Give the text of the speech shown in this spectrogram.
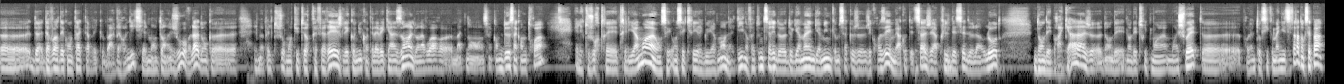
euh, d'avoir des contacts avec bah, Véronique, si elle m'entend un jour, voilà, donc elle m'appelle toujours mon tuteur préféré, je l'ai connue quand elle avait 15 ans, elle doit en avoir euh, maintenant 52, 53, elle est toujours très, très liée à moi, on s'écrit régulièrement, Nadine, enfin toute une série de, gamins et de gamines comme ça que j'ai croisés. Mais à côté de ça, j'ai appris le décès de l'un ou l'autre dans des braquages, dans des, dans des trucs moins, moins chouettes, euh, problèmes de toxicomanie, etc. Donc c'est pas,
